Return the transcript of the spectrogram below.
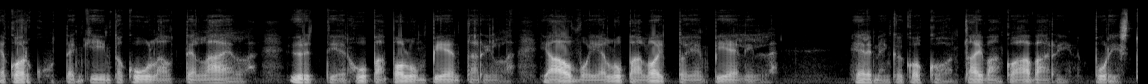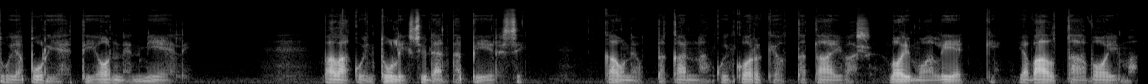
ja korkuutten kiinto kuulautten laella, yrttien hupa polun pientarilla ja auvojen lupa loittojen pielillä. Helmenkö kokoon, taivaanko avariin, puristuu ja purjehtii onnen mieli. Vala kuin tuli sydäntä piirsi, kauneutta kannan kuin korkeutta taivas, loimoa liekki ja valtaa voima,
